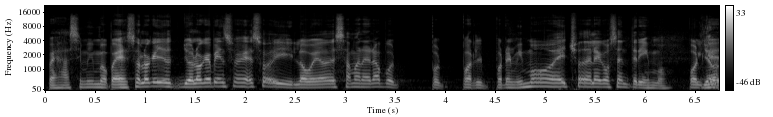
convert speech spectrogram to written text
Pues así mismo, pues eso es lo que yo, yo lo que pienso es eso y lo veo de esa manera por, por, por el, por el mismo hecho del egocentrismo. Porque Yo-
